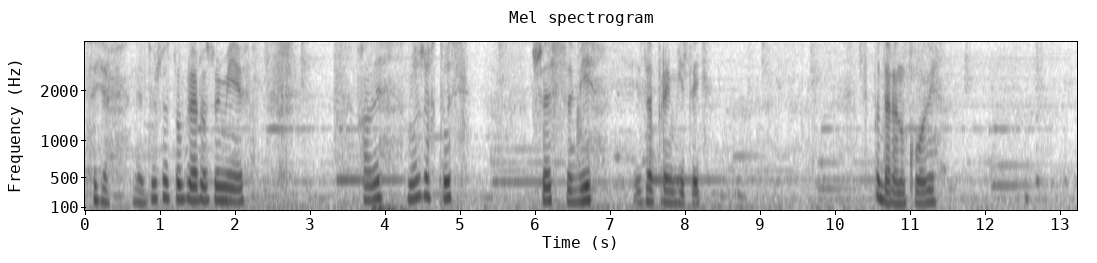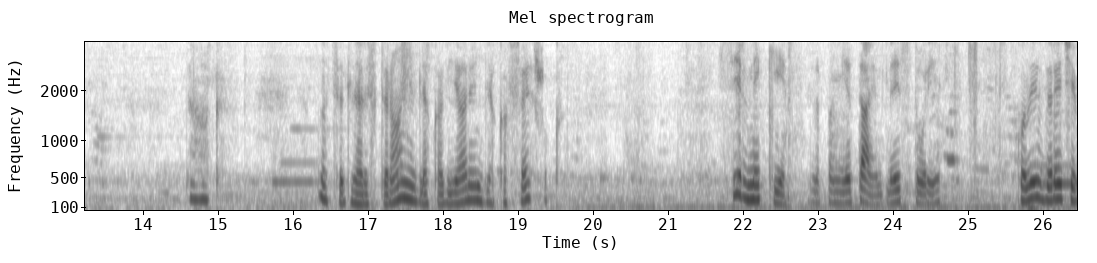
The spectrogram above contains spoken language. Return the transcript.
Це я не дуже добре розумію. Але може хтось щось собі і запримітить. Подарункові. Так. Оце для ресторанів, для кав'ярень, для кафешок. Сірники. Запам'ятаємо для історії. Колись, до речі,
